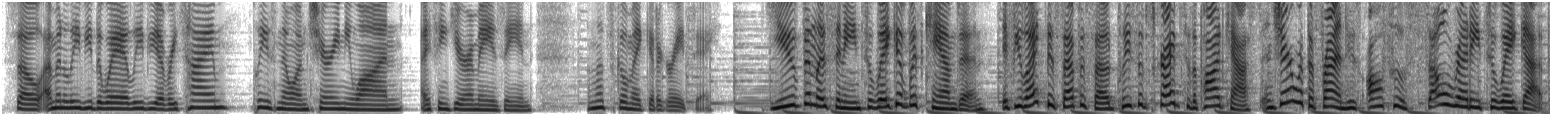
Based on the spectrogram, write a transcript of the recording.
So I'm going to leave you the way I leave you every time. Please know I'm cheering you on. I think you're amazing. And let's go make it a great day. You've been listening to Wake Up with Camden. If you like this episode, please subscribe to the podcast and share it with a friend who's also so ready to wake up.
